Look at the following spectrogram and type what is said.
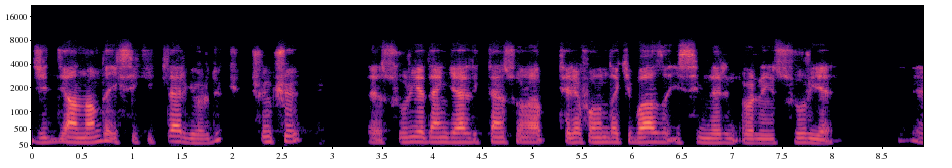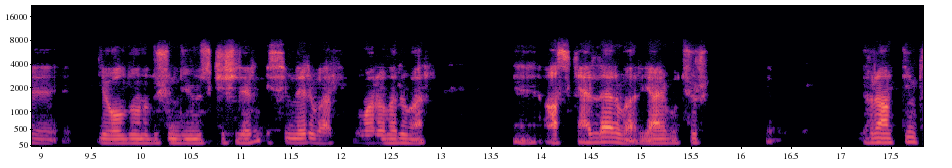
ciddi anlamda eksiklikler gördük. Çünkü e, Suriye'den geldikten sonra telefonundaki bazı isimlerin, örneğin Suriye e, olduğunu düşündüğümüz kişilerin isimleri var, numaraları var, e, askerler var. Yani bu tür Hrant Dink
